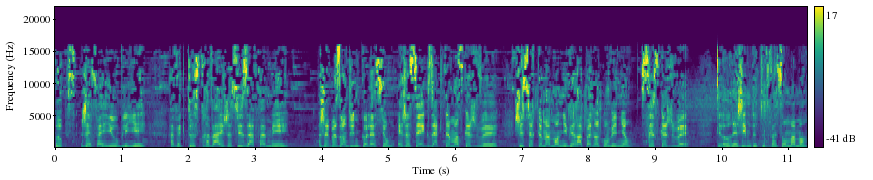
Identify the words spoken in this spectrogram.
Oups, j'ai failli oublier. Avec tout ce travail, je suis affamée. J'ai besoin d'une collation et je sais exactement ce que je veux. Je suis sûre que maman n'y verra pas d'inconvénient. C'est ce que je veux. T'es au régime de toute façon, maman.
